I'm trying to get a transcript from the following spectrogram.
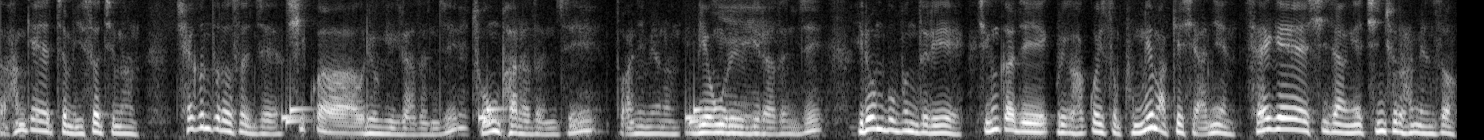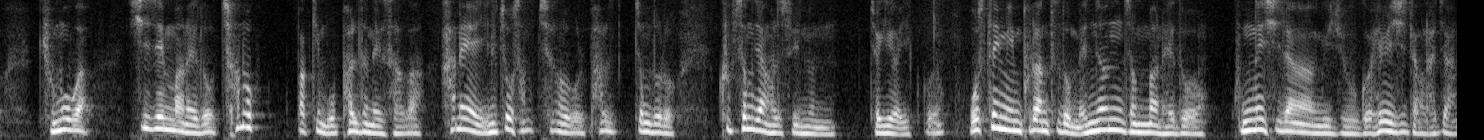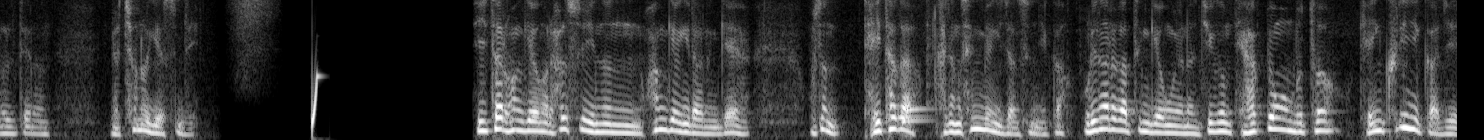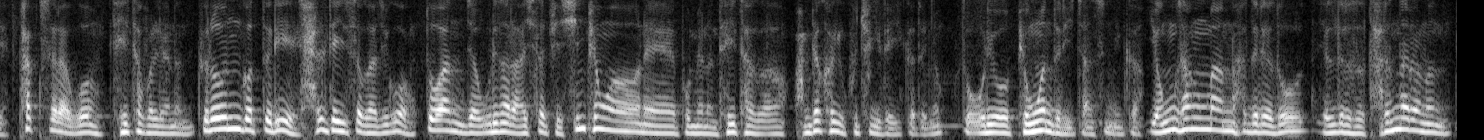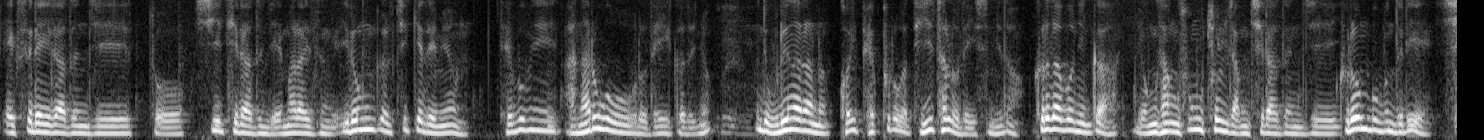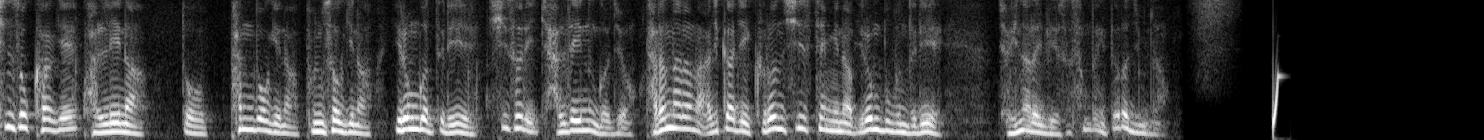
한계점이 있었지만 최근 들어서 이제 치과 의료기기라든지 초음파라든지 또 아니면은 미용 의료기기라든지 이런 부분들이 지금까지 우리가 갖고 있었던 국내 마켓이 아닌 세계 시장에 진출을 하면서 규모가 시즌만 해도 천억밖에 못 팔던 회사가 한 해에 1조 3천억을 팔 정도로 급성장할 수 있는 저기가 있고요. 오스템 임플란트도 몇 년 전만 해도 국내 시장 위주고 해외 시장을 하지 않을 때는 몇 천억이었습니다. 디지털 환경을 할 수 있는 환경이라는 게 우선 데이터가 가장 생명이지 않습니까? 우리나라 같은 경우에는 지금 대학병원부터 개인 클리닉까지 팍스라고 데이터 관리하는 그런 것들이 잘 돼 있어 가지고 또한 이제 우리나라 아시다시피 심평원에 보면은 데이터가 완벽하게 구축이 돼 있거든요. 또 의료 병원들이 있지 않습니까? 영상만 하더라도 예를 들어서 다른 나라는 엑스레이라든지 또 CT라든지 MRI 등 이런 걸 찍게 되면 대부분이 아날로그로 돼 있거든요. 근데 우리나라는 거의 100%가 디지털로 돼 있습니다. 그러다 보니까 영상 송출 장치라든지 그런 부분들이 신속하게 관리나 또 판독이나 분석이나 이런 것들이 시설이 잘 돼 있는 거죠. 다른 나라는 아직까지 그런 시스템이나 이런 부분들이 저희 나라에 비해서 상당히 떨어집니다.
